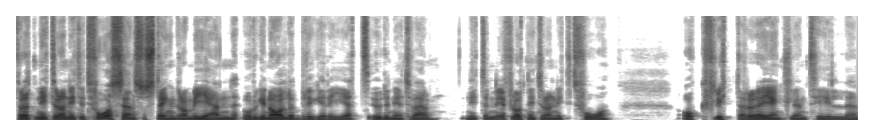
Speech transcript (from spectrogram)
För att 1992 sen så stängde de igen originalbryggeriet, Udine tyvärr, 19, eh, förlåt, 1992. Och flyttade det egentligen till eh,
